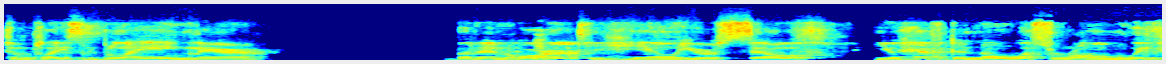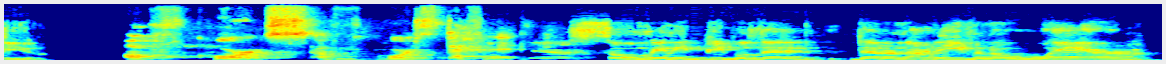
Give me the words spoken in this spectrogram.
to place blame there. But in order to heal yourself, you have to know what's wrong with you. Of course, of mm-hmm. course, definitely. There are so many people that, that are not even aware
